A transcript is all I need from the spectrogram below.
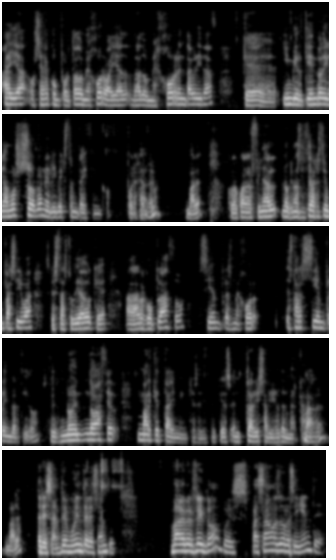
haya o se haya comportado mejor o haya dado mejor rentabilidad que invirtiendo, digamos, solo en el IBEX 35, por ejemplo. Vale. ¿Vale? Con lo cual, al final, lo que nos dice la gestión pasiva es que está estudiado que a largo plazo siempre es mejor estar siempre invertido. Es decir, no, no hacer market timing, que se dice, que es entrar y salir del mercado. Vale. ¿Vale? Interesante, muy interesante. Vale, perfecto. Pues pasamos a lo siguiente.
